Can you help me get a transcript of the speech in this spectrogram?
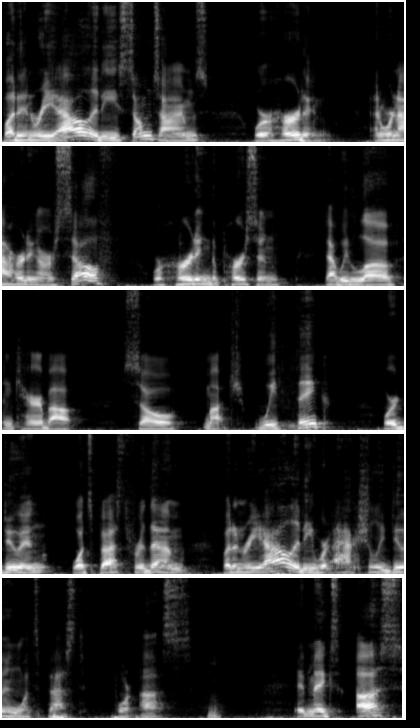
but in reality, sometimes we're hurting. And we're not hurting ourselves, we're hurting the person that we love and care about so much. We think we're doing what's best for them, but in reality, we're actually doing what's best for us. Hmm. It makes us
